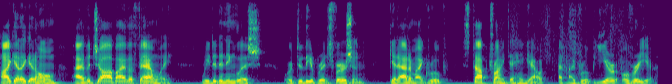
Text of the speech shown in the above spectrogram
I gotta get home. I have a job. I have a family. Read it in English or do the abridged version. Get out of my group. Stop trying to hang out at my group year over year.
